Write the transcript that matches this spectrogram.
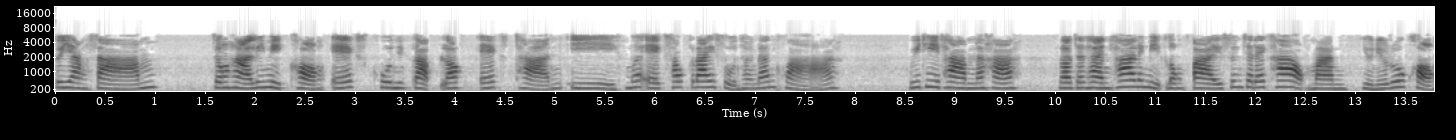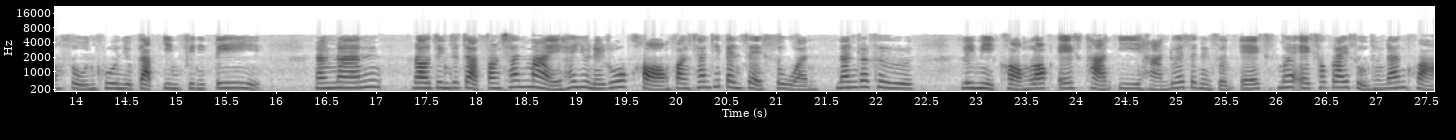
ตัวอย่าง 3 จงหาลิมิตของ x คูณอยู่กับ log x ฐาน e เมื่อ x เข้าใกล้ 0 ทางด้านขวา วิธีทำนะคะ เราจะแทนค่าลิมิตลงไป ซึ่งจะได้ค่าออกมาอยู่ในรูปของ 0 คูณอยู่กับ infinity ดังนั้น เราจึงจะจัดฟังก์ชันใหม่ให้อยู่ในรูปของฟังก์ชันที่เป็นเศษส่วน นั่นก็คือลิมิตของ log x ฐาน e หารด้วยเศษ1ส่วน x เมื่อ x เข้าใกล้0ทางด้านขวา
